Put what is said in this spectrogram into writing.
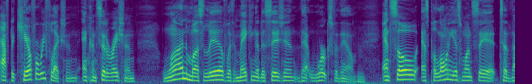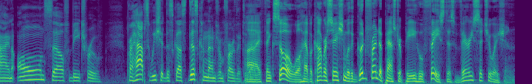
After careful reflection and consideration, one must live with making a decision that works for them. Hmm. And so, as Polonius once said, to thine own self be true. Perhaps we should discuss this conundrum further today. I think so. We'll have a conversation with a good friend of Pastor P who faced this very situation.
